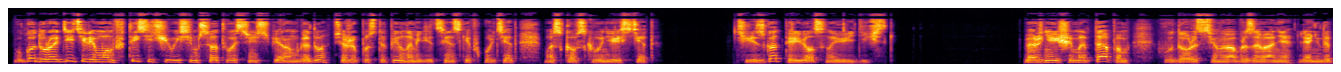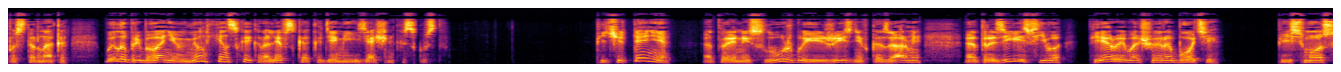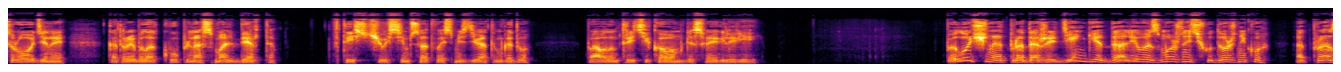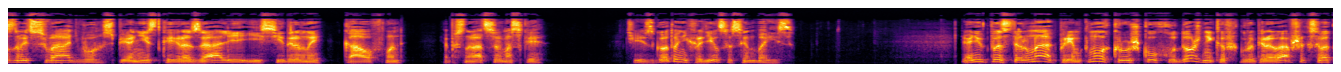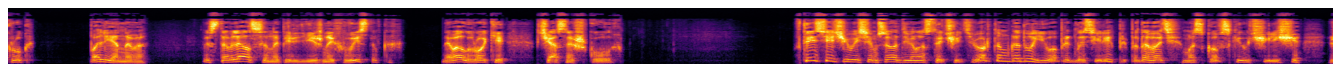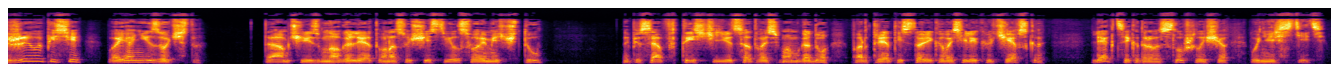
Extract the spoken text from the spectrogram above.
В угоду родителям он в 1881 году все же поступил на медицинский факультет Московского университета. Через год перевелся на юридический. Важнейшим этапом художественного образования Леонида Пастернака было пребывание в Мюнхенской Королевской академии изящных искусств. Впечатления от военной службы и жизни в казарме отразились в его первой большой работе «Письмо с родины», которая была куплена с Мольберта в 1889 году Павлом Третьяковым для своей галереи. Полученные от продажи деньги дали возможность художнику отпраздновать свадьбу с пианисткой Розалией и Сидоровной Кауфман и обосноваться в Москве. Через год у них родился сын Борис. Леонид Пастернак примкнул к кружку художников, группировавшихся вокруг Поленова, выставлялся на передвижных выставках, давал уроки в частных школах. В 1894 году его пригласили преподавать в Московское училище живописи, вояния и зодчества. Там через много лет он осуществил свою мечту, написав в 1908 году портрет историка Василия Ключевского, лекции которого слушал еще в университете.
